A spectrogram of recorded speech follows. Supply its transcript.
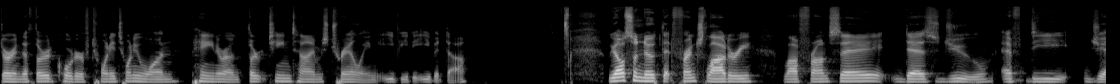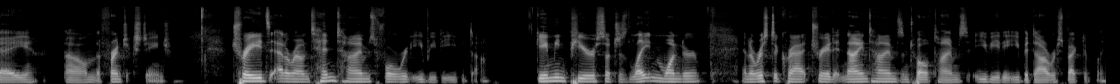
during the third quarter of 2021, paying around 13 times trailing EV to EBITDA. We also note that French lottery La Française des Jeux FDJ on um, the French exchange trades at around 10 times forward EV to EBITDA. Gaming peers such as Light and Wonder and Aristocrat trade at 9 times and 12 times EV to EBITDA, respectively.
